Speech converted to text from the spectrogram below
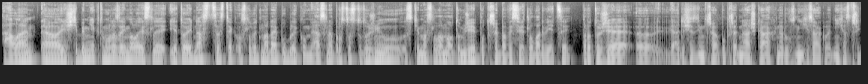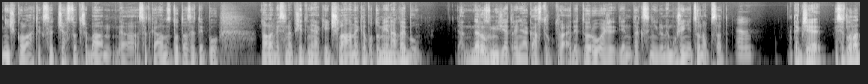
Ale uh, ještě by mě k tomuhle zajímalo, jestli je to jedna z cest, jak oslovit mladé publikum. Já se naprosto stotožňuji s těma slovama o tom, že je potřeba vysvětlovat věci, protože uh, já, když jezdím třeba po přednáškách na různých základních a středních školách, tak se často třeba uh, setkávám s dotazy typu, No ale vy si napíšete nějaký článek a potom je na webu. Nerozumí, že je tady nějaká struktura editorů a že jen tak si nikdo nemůže něco napsat. Ano. Takže vysvětlovat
